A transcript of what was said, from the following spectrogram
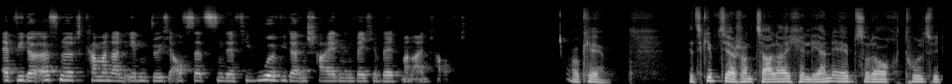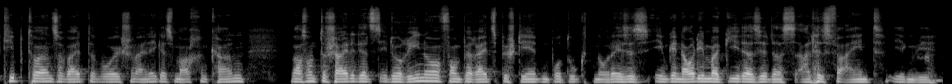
App wieder öffnet, kann man dann eben durch Aufsetzen der Figur wieder entscheiden, in welche Welt man eintaucht. Okay. Jetzt gibt es ja schon zahlreiche Lern-Apps oder auch Tools wie Tiptoy und so weiter, wo ich schon einiges machen kann. Was unterscheidet jetzt Edorino von bereits bestehenden Produkten? Oder ist es eben genau die Magie, dass ihr das alles vereint irgendwie?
